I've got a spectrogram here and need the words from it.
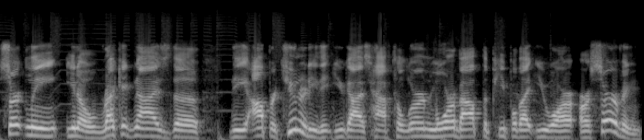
certainly, you know, recognize the the opportunity that you guys have to learn more about the people that you are are serving.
